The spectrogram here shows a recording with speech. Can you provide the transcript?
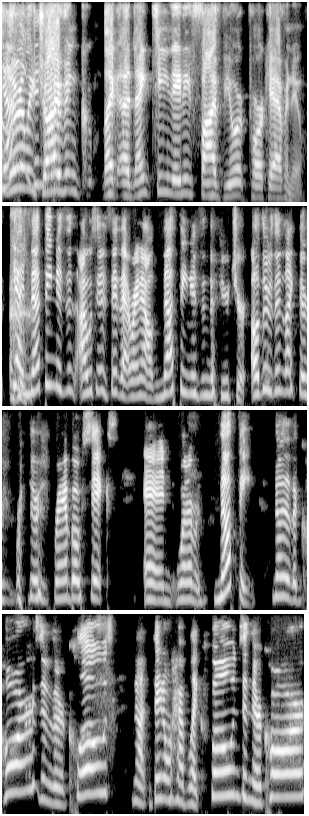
literally in- driving like a 1985 Buick Park Avenue. yeah, nothing is in. I was gonna say that right now. Nothing is in the future other than like there's there's Rambo six and whatever. Nothing. None of the cars, none of their clothes. Not they don't have like phones in their car.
